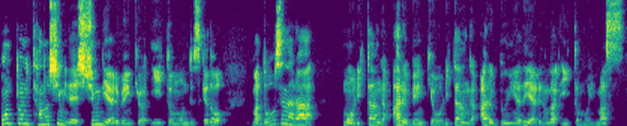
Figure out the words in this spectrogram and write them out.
本当に楽しみで趣味でやる勉強はいいと思うんですけど、まあ、どうせならもうリターンがある勉強、リターンがある分野でやるのがいいと思います。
